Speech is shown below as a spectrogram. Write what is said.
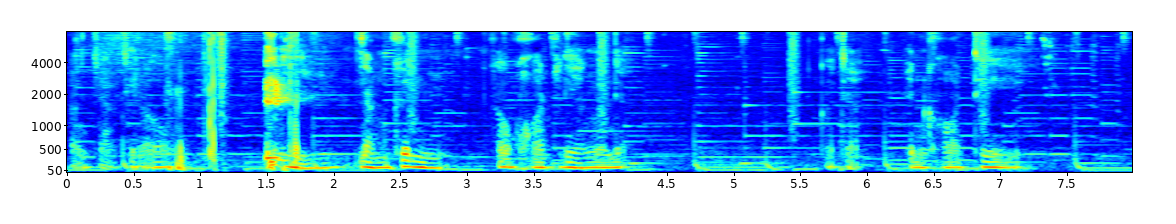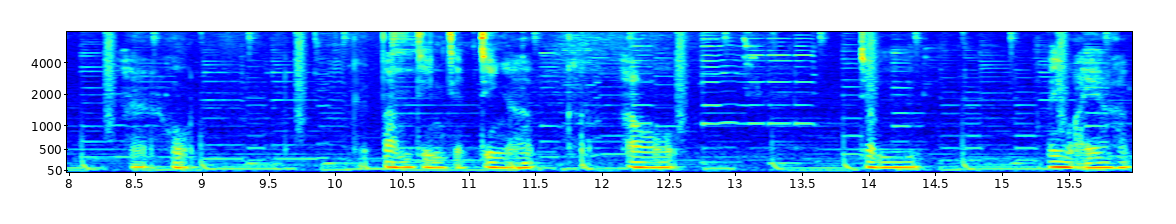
หลังจากที่เรา นำขึ้นเข้าคอร์สเลี้ยงแล้วเนี่ย ก็จะเป็นคอร์สที่โหดคือปั๊มจริงเจ็บจริงอะครับ ก็เอาจนไม่ไหวอะครับ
